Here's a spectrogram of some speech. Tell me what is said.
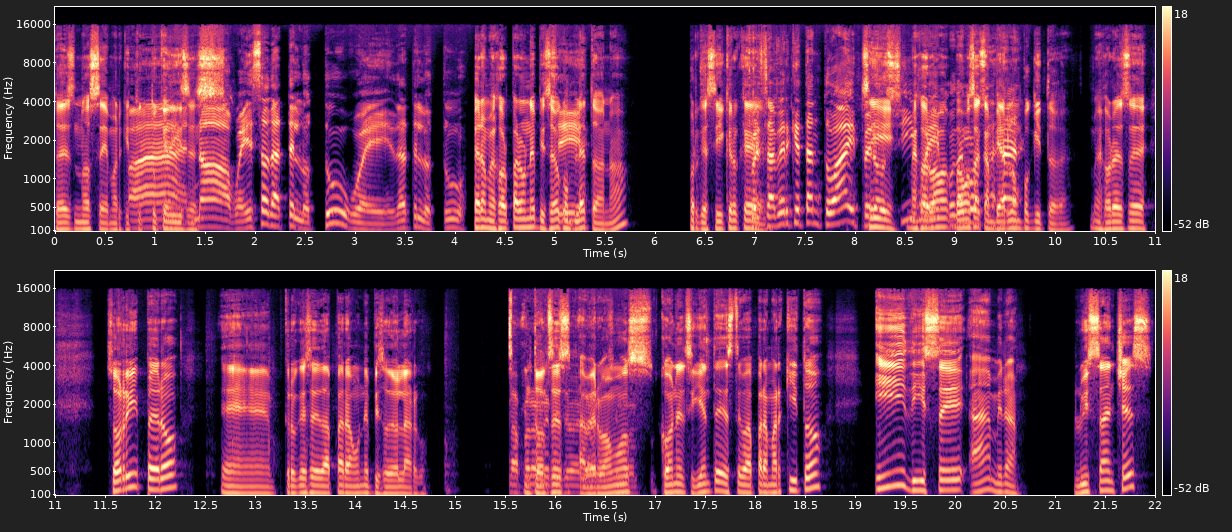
Entonces, no sé, Marquito, ¿tú qué Ah, dices? No, güey, eso dátelo tú, güey, dátelo tú. Pero mejor para un episodio Sí. completo, ¿no? Porque sí, creo que... Pues a ver qué tanto hay, pero sí, sí, mejor vamos, vamos a cambiarlo ajá. un poquito. eh. Mejor ese... Sorry, pero eh, creo que se da para un episodio largo. Entonces, episodio a ver, largo, vamos con el siguiente. Este va para Marquito. Y dice, ah, mira, Luis Sánchez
